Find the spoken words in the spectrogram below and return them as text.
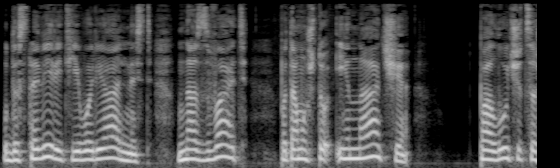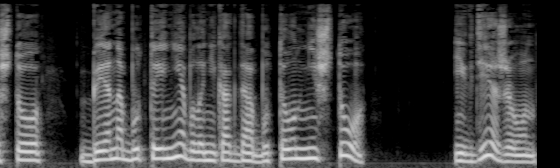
удостоверить его реальность, назвать, потому что иначе Получится, что Бена будто и не было никогда, будто он ничто. И где же он?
